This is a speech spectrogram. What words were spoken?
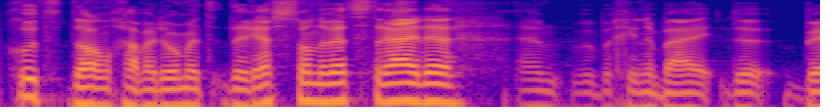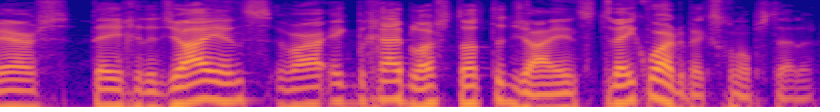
Goed, dan gaan wij door met de rest van de wedstrijden. En we beginnen bij de Bears tegen de Giants. Waar ik begrijp, Lars, dat de Giants twee quarterbacks gaan opstellen.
